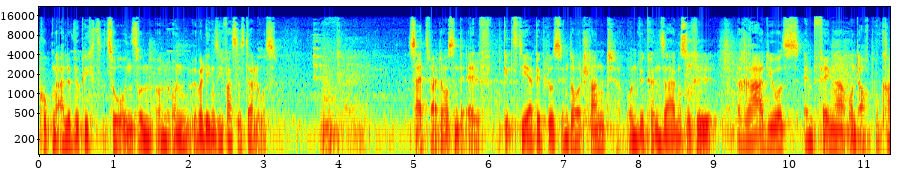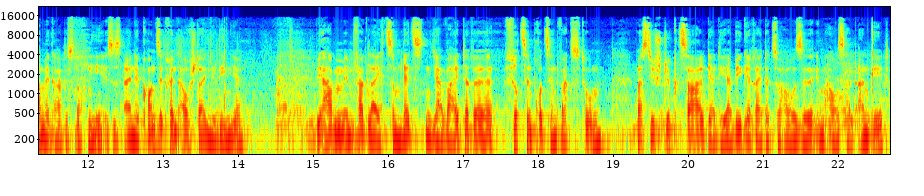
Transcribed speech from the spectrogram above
gucken alle wirklich zu uns und, und, und überlegen sich, was ist da los. Seit 2011 gibt es DAB Plus in Deutschland und wir können sagen, so viel Radios, Empfänger und auch Programme gab es noch nie. Es ist eine konsequent aufsteigende Linie. Wir haben im Vergleich zum letzten Jahr weitere 14 Prozent Wachstum, was die Stückzahl der DAB-Geräte zu Hause im Haushalt angeht.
